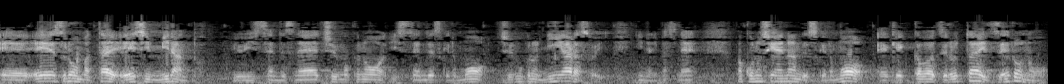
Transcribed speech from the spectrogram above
えー、AS ローマ対 AC ミランという一戦ですね。注目の一戦ですけども、注目の2位争いになりますね。まあ、この試合なんですけども、え結果は0対0の、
